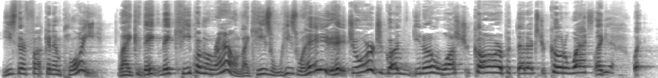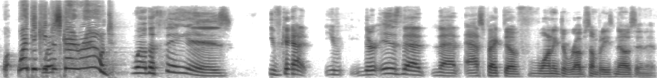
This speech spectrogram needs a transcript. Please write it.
he's their fucking employee. Like they, they keep him around. Like he's he's hey hey George, go- you know, wash your car, put that extra coat of wax. Like what? Why'd they keep this guy around? Well, the thing is, you've got you. There is that that aspect of wanting to rub somebody's nose in it.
